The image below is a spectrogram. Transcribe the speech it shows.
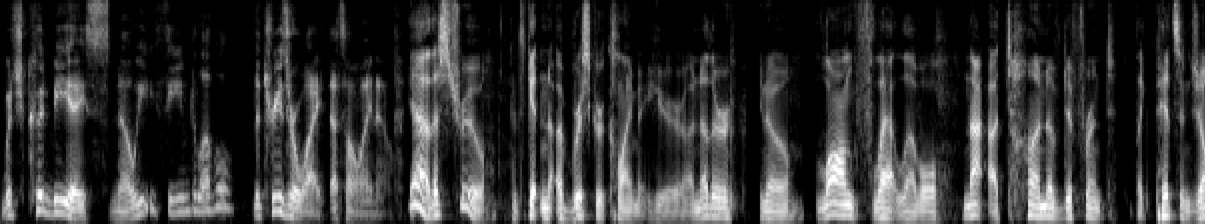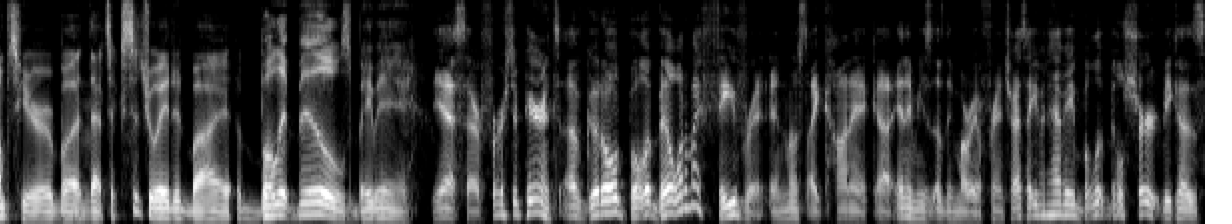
which could be a snowy themed level. The trees are white. That's all I know. Yeah, that's true. It's getting a brisker climate here. Another, you know, long flat level. Not a ton of different like pits and jumps here, but Mhm. that's accentuated by bullet bills, baby. Yes, our first appearance of good old Bullet Bill, one of my favorite and most iconic uh, enemies of the Mario franchise. I even have a Bullet Bill shirt because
